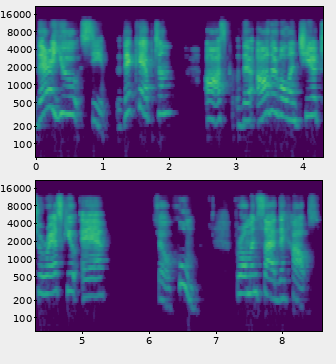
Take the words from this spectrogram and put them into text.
There you see the captain ask the other volunteer to rescue a, so whom? From inside the house.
